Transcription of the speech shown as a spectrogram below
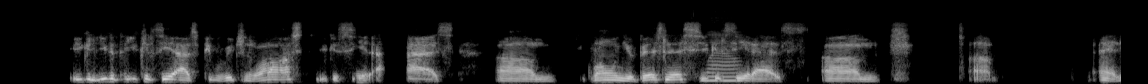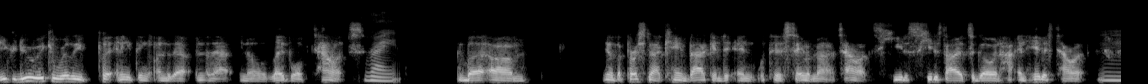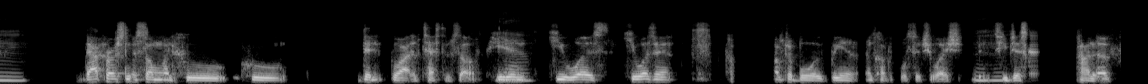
you can you can you can see it as people reaching lost. You can see it as um, growing your business. You wow. can see it as um, um, and you can do we can really put anything under that under that you know label of talents. Right. But um, you know, the person that came back and, and with his same amount of talents, he just he decided to go and, and hit his talent. Mm. That person is someone who who didn't go out and test himself. He yeah. didn't. He was. He wasn't comfortable with being in uncomfortable situations. Mm-hmm. He just kind of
